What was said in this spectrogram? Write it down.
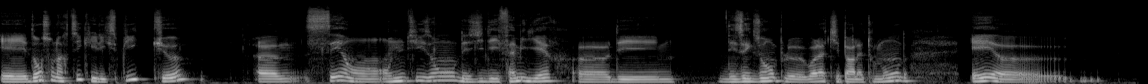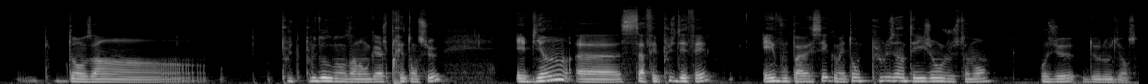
Et dans son article, il explique que euh, c'est en, utilisant des idées familières, des, des, exemples voilà, qui parlent à tout le monde, et dans un plutôt que dans un langage prétentieux, eh bien, ça fait plus d'effet et vous paraissez comme étant plus intelligent justement aux yeux de l'audience.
